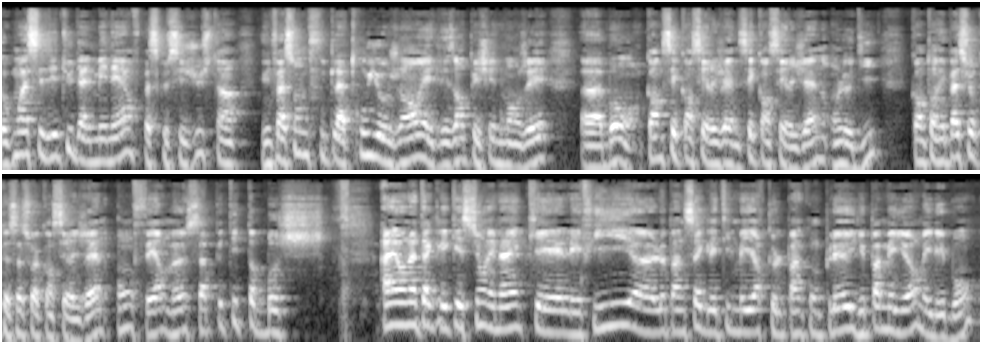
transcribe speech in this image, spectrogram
Donc moi, ces études, elles m'énervent parce que c'est juste une façon de foutre la trouille aux gens et de les empêcher de manger. Euh, bon, quand c'est cancérigène, c'est cancérigène, on le dit. Quand on n'est pas sûr que ça soit cancérigène, on ferme sa petite bouche. Allez, on attaque les questions, les mecs et les filles. Euh, le pain de seigle est-il meilleur que le pain complet? Il n'est pas meilleur, mais il est bon.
